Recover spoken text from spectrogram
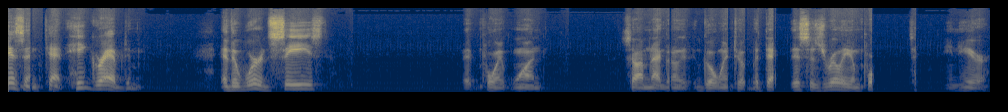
His intent, he grabbed him. And the word seized at point one, so I'm not going to go into it, but that, this is really important in here.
